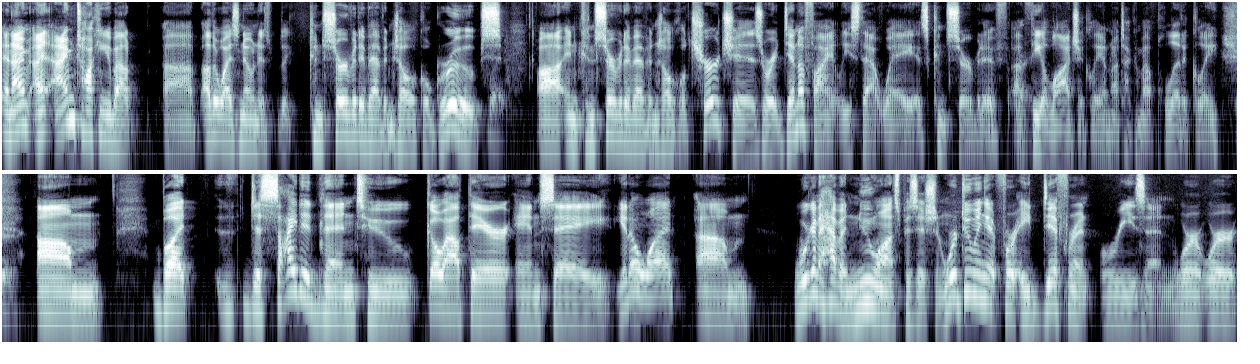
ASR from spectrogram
and i'm I, am i am talking about uh, otherwise known as conservative evangelical groups right uh, in conservative evangelical churches, or identify at least that way as conservative uh, right. theologically. I'm not talking about politically. Sure. Um, but decided then to go out there and say, you know what? Um, we're going to have a nuanced position. We're doing it for a different reason. We're, we're,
